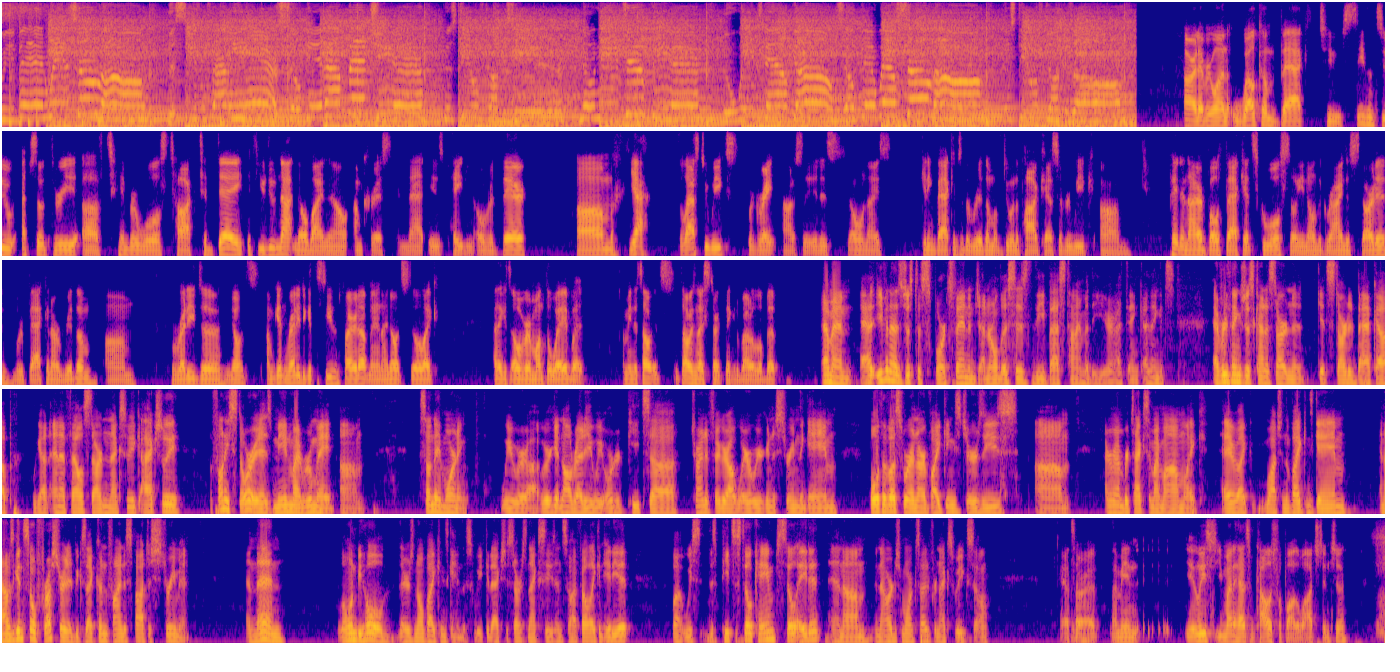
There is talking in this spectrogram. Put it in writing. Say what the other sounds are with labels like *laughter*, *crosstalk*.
We've been waiting so long. The season's finally here. So get up and cheer. Cause Teal's Talk is here. No need to fear. The wait is now gone. So farewell so long. Cause Teal's Talk is on. All right, everyone. Welcome back to season two, episode three of Timberwolves Talk. Today, if you do not know by now, I'm Chris, and that is Peyton over there. Um, yeah, the last two weeks were great. Honestly, it is so nice getting back into the rhythm of doing the podcast every week. Um, Peyton and I are both back at school, so you know the grind has started. We're back in our rhythm. Um, we're ready to, you know, it's. I'm getting ready to get the season fired up, man. I know it's still like, I think it's over a month away, but I mean, it's all it's it's always nice to start thinking about it a little bit. Yeah, man. Even as just a sports fan in general, this is the best time of the year. I think. I think it's everything's just kind of starting to get started back up. We got NFL starting next week. I actually, a funny story is me and my roommate, um, Sunday morning, we were uh, we were getting all ready. We ordered pizza, trying to figure out where we were going to stream the game. Both of us were in our Vikings jerseys. Um, I remember texting my mom like, "Hey, we're like watching the Vikings game." and I was getting so frustrated because I couldn't find a spot to stream it. And then, lo and behold, there's no Vikings game this week. It actually starts next season, so I felt like an idiot. But we this pizza still came, still ate it, and um, and now we're just more excited for next week. So Yeah, that's all right. I mean, at least you might have had some college football to watch, didn't you?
